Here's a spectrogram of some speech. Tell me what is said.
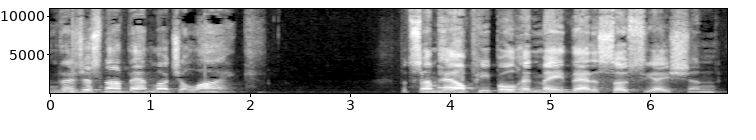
There's just not that much alike. But somehow people had made that association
